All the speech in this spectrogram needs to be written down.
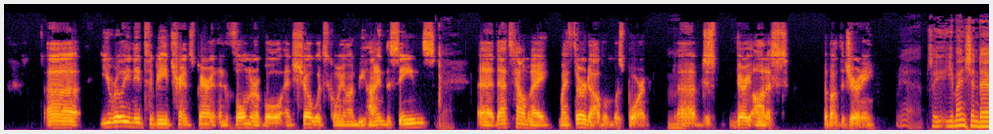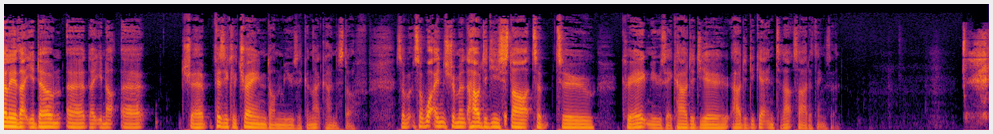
Uh, you really need to be transparent and vulnerable and show what's going on behind the scenes. Yeah. Uh, that's how my my third album was born. Mm. Uh, just very honest about the journey. Yeah. So you mentioned earlier that you don't uh, that you're not uh, physically trained on music and that kind of stuff. So so what instrument? How did you start to to create music? How did you how did you get into that side of things then?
